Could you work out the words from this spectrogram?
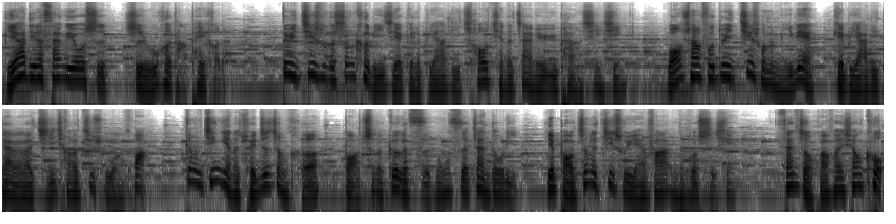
比亚迪的三个优势是如何打配合的。对于技术的深刻理解，给了比亚迪超前的战略预判和信心。王传福对技术的迷恋，给比亚迪带来了极强的技术文化。更经典的垂直整合，保持了各个子公司的战斗力，也保证了技术研发能够实现。三者环环相扣，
